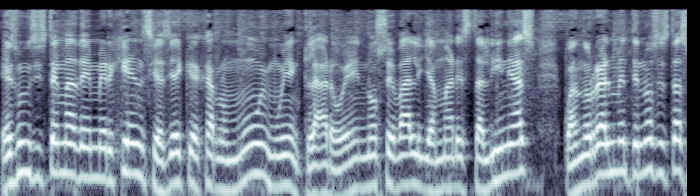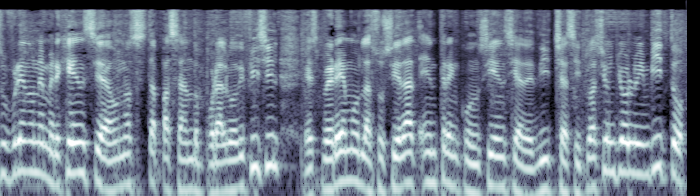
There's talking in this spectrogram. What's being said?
es un sistema de emergencias y hay que dejarlo muy muy en claro, eh. no se vale llamar estas líneas cuando realmente no se está sufriendo una emergencia o no se está pasando por algo difícil, esperemos la sociedad entre en conciencia de dicha situación, yo lo invito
